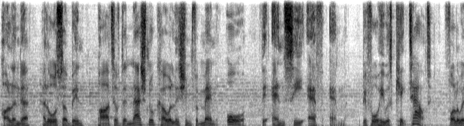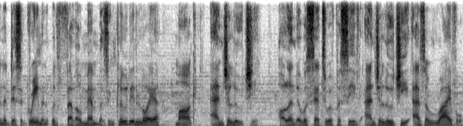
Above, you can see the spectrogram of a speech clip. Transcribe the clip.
Hollander had also been part of the National Coalition for Men, or the NCFM, before he was kicked out following a disagreement with fellow members, including lawyer Mark Angelucci. Hollander was said to have perceived Angelucci as a rival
